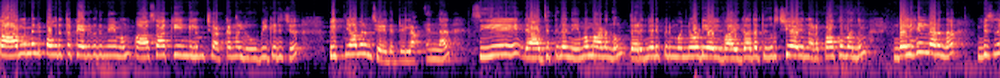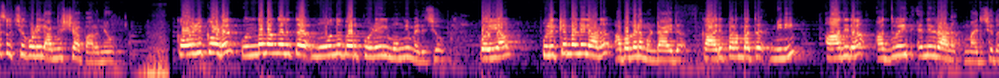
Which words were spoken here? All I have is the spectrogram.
പാർലമെന്റ് പൗരത്വ ഭേദഗതി നിയമം പാസാക്കിയെങ്കിലും ചട്ടങ്ങൾ രൂപീകരിച്ച് വിജ്ഞാപനം ചെയ്തിട്ടില്ല. എന്നാൽ സി എ എ രാജ്യത്തിന്റെ നിയമമാണെന്നും തെരഞ്ഞെടുപ്പിന് മുന്നോടിയായി വൈകാതെ തീർച്ചയായും നടപ്പാക്കുമെന്നും ഡൽഹിയിൽ നടന്ന ബിസിനസ് ഉച്ചകോടിയിൽ അമിത്ഷാ പറഞ്ഞു. കോഴിക്കോട് കുന്തമംഗലത്ത് മൂന്ന് പേർ പുഴയിൽ മുങ്ങി മരിച്ചു. പൊയ്യാം പുളിക്കമണ്ണിലാണ് അപകടമുണ്ടായത്. കാരിപ്പറമ്പത്ത് മിനി ആതിര അദ്വൈത് എന്നിവരാണ് മരിച്ചത്.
